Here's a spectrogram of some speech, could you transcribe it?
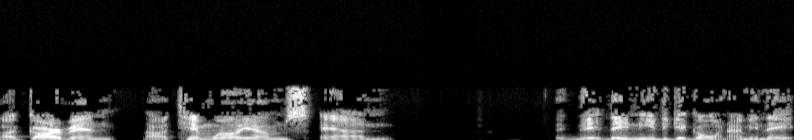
uh, Garvin, uh, Tim Williams, and they, they need to get going. I mean, they,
